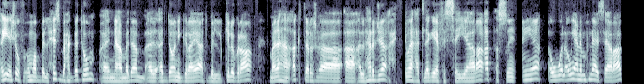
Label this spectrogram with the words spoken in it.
هي شوف هم بالحسبة حقتهم إنها ما دام أدوني قرايات بالكيلوغرام معناها أكثر الهرجة احتمال حتلاقيها في السيارات الصينية أول أو يعني في نهاية السيارات.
